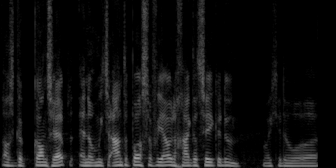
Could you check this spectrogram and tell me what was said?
als ik de kans heb en om iets aan te passen voor jou, dan ga ik dat zeker doen. Weet je, door, uh,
